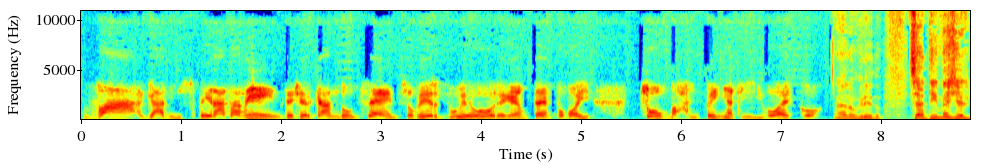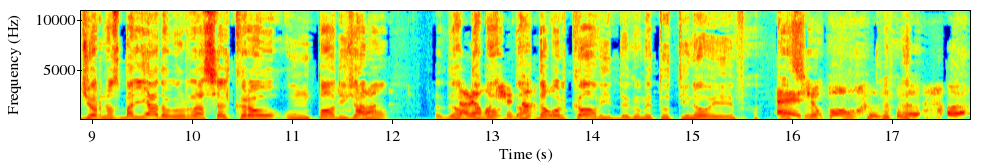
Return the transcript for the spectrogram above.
vaga disperatamente cercando un senso per due ore, che è un tempo poi insomma impegnativo, ecco. Eh, lo credo. Senti, invece il giorno sbagliato con Russell Crowe un po' diciamo... Allora, dopo, accennato... dopo, il covid come tutti noi eh posso... c'è un po' allora,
